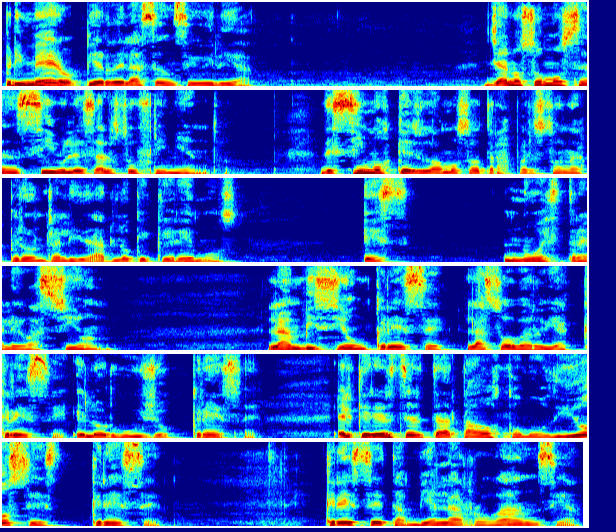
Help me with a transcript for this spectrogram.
Primero pierde la sensibilidad. Ya no somos sensibles al sufrimiento. Decimos que ayudamos a otras personas, pero en realidad lo que queremos es nuestra elevación. La ambición crece, la soberbia crece, el orgullo crece. El querer ser tratados como dioses crece. Crece también la arrogancia,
